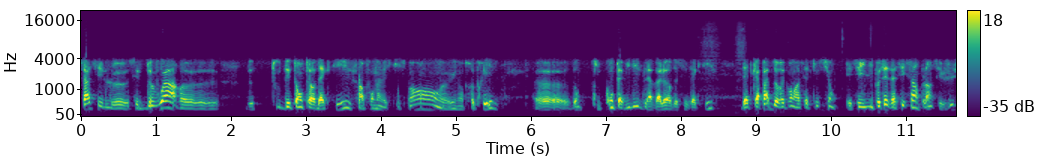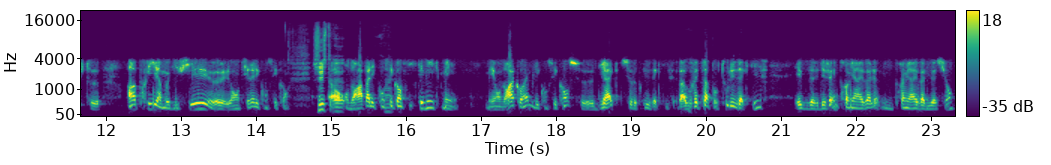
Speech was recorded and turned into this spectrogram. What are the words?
Ça, c'est le, le devoir euh, de tout détenteur d'actifs, un fonds d'investissement, euh, une entreprise, euh, donc qui comptabilise la valeur de ses actifs, d'être capable de répondre à cette question. Et c'est une hypothèse assez simple, hein, c'est juste euh, un prix à modifier et en tirer les conséquences. Juste, on n'aura pas les conséquences systémiques, mais mais on aura quand même les conséquences euh, directes sur le prix des actifs. Bah, vous faites ça pour tous les actifs et vous avez déjà une première, une première évaluation.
